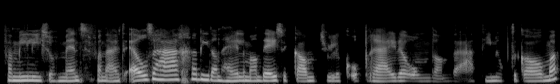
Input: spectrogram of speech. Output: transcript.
families of mensen vanuit Elzenhagen die dan helemaal deze kant natuurlijk oprijden om dan de A10 op te komen.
